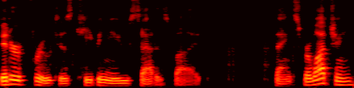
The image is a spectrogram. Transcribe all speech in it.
bitter fruit is keeping you satisfied. Thanks for watching.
